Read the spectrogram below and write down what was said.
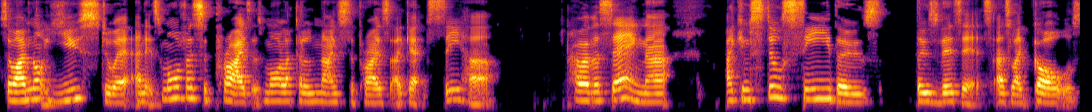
So I'm not used to it and it's more of a surprise. It's more like a nice surprise I get to see her. However, saying that, I can still see those those visits as like goals.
